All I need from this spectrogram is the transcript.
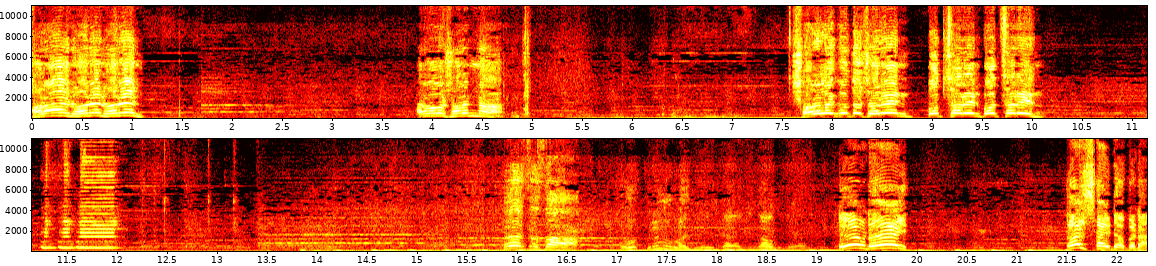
হরেন হরেন হরেন। আরে বাবা, সরেন না। সরা লাগবে তো, সরেন। পথ ছাড়েন পথ ছাড়েন। হ্যাঁ চাচা ও কীরকম লাগে গাও এ বেটা, এই! সাইড আপ বেটা।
